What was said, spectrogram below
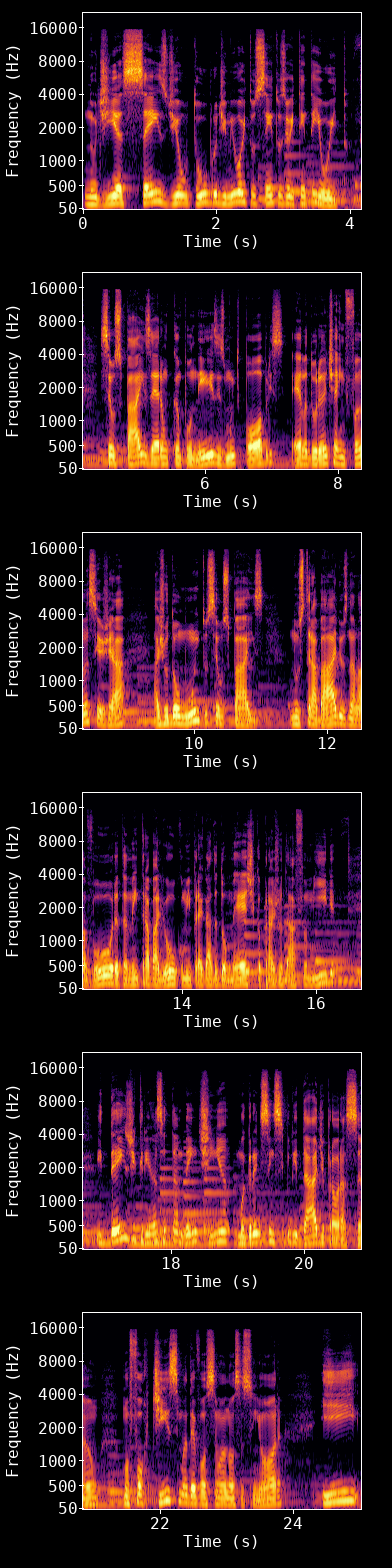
no dia 6 de outubro de 1888. Seus pais eram camponeses muito pobres. Ela, durante a infância já, ajudou muito seus pais nos trabalhos na lavoura, também trabalhou como empregada doméstica para ajudar a família. E desde criança também tinha uma grande sensibilidade para a oração, uma fortíssima devoção à Nossa Senhora. E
